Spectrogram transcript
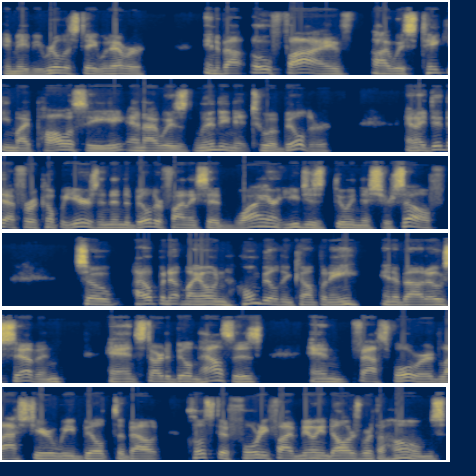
It may be real estate, whatever. In about 05, I was taking my policy and I was lending it to a builder. And I did that for a couple years. And then the builder finally said, why aren't you just doing this yourself? So I opened up my own home building company in about 07 and started building houses. And fast forward last year, we built about close to $45 million worth of homes,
